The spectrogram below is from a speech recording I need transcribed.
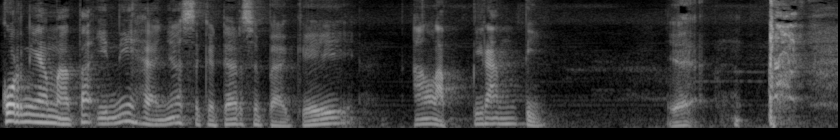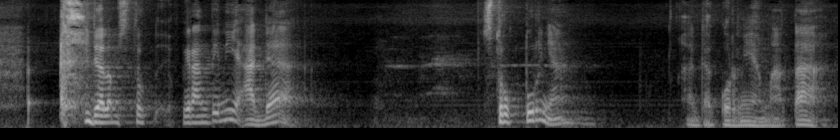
Kornea mata ini hanya sekedar sebagai alat piranti ya dalam struktur piranti ini ada strukturnya ada kornea mata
